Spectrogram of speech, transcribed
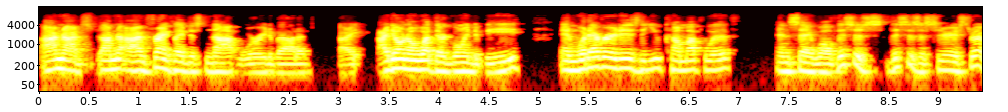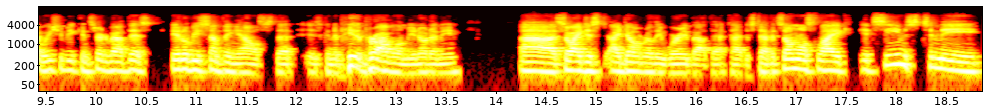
I'm not. I'm not. I'm frankly, just not worried about it. I I don't know what they're going to be, and whatever it is that you come up with and say, well, this is this is a serious threat. We should be concerned about this. It'll be something else that is going to be the problem. You know what I mean? Uh, so I just I don't really worry about that type of stuff. It's almost like it seems to me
